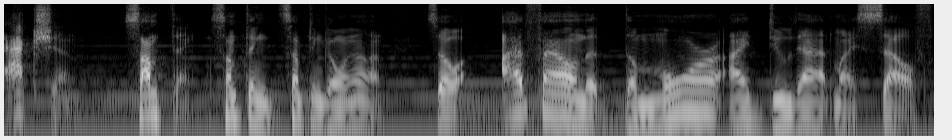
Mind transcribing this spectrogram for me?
action something something something going on. So i've found that the more i do that myself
